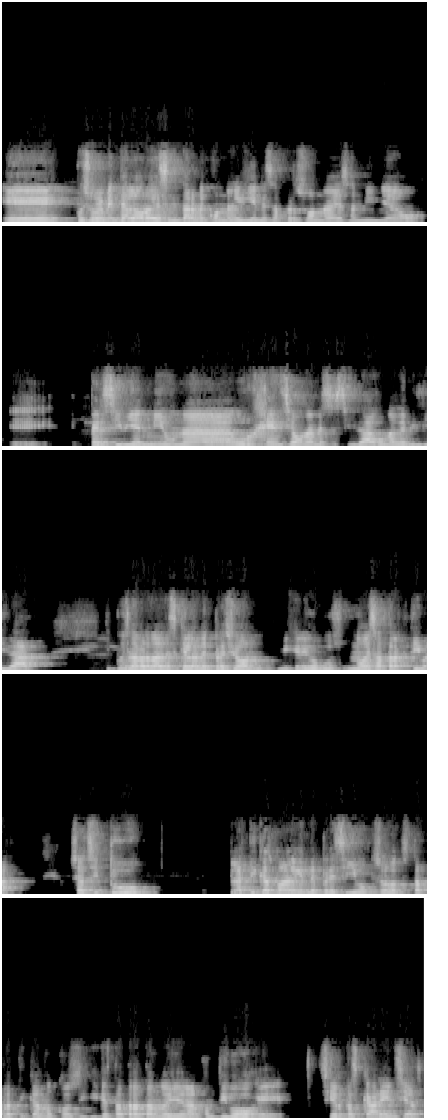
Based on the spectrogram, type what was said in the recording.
eh, pues obviamente a la hora de sentarme con alguien, esa persona, esa niña, o... Eh, percibí en mí una urgencia, una necesidad, una debilidad. Y pues la verdad es que la depresión, mi querido Gus, no es atractiva. O sea, si tú platicas con alguien depresivo que solo te está platicando cosas y que está tratando de llenar contigo eh, ciertas carencias,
